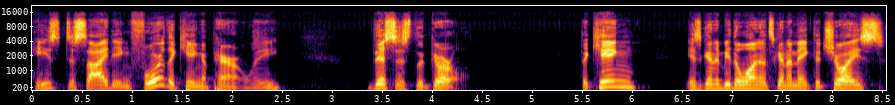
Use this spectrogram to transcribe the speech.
He's deciding for the king, apparently, this is the girl. The king is going to be the one that's going to make the choice,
